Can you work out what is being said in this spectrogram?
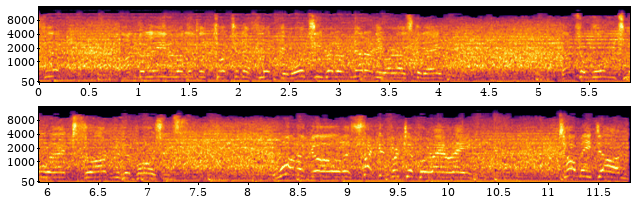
Cal's flick. Unbelievable little touch of the flick. You won't see better than that anywhere else today. That's a one-two extraordinary proportions. What a goal. A second for Tipperary. Tommy Dunne.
